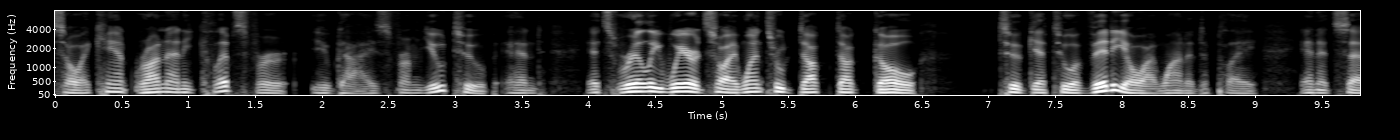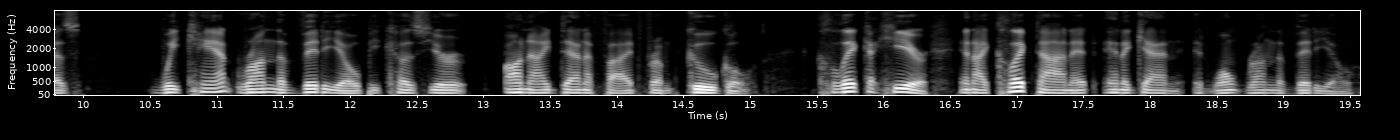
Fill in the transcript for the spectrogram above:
so I can't run any clips for you guys from YouTube, and it's really weird. So I went through DuckDuckGo to get to a video I wanted to play, and it says we can't run the video because you're unidentified from Google. Click here, and I clicked on it, and again, it won't run the video.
